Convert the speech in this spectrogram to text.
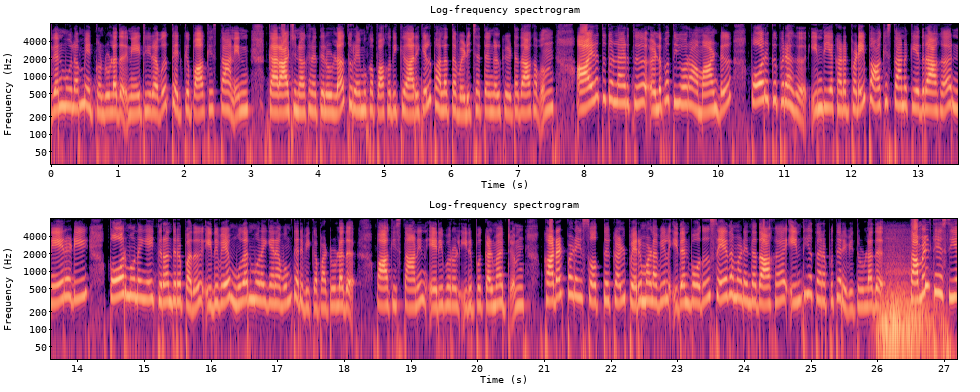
இதன் மூலம் மேற்கொண்டுள்ளது. நேற்றிரவு தெற்கு பாகிஸ்தானின் கராச்சி நகரத்தில் உள்ள துறைமுக பகுதிக்கு அருகில் பலத்த வெடிச்சத்தங்கள் கேட்டதாகவும் ஆயிரத்தி தொள்ளாயிரத்து எழுபத்தி ஓராம் ஆண்டு போருக்கு பிறகு இந்திய கடற்படை பாகிஸ்தானுக்கு எதிராக நேரடி போர் முனையை திறந்திருப்பது இதுவே முதன்முறை எனவும் தெரிவிக்கப்பட்டுள்ளது. பாகிஸ்தானின் எரிபொருள் இருப்புகள் மற்றும் கடற்படை அடிப்படை சொத்துக்கள் பெருமளவில் இதன்போது சேதமடைந்ததாக இந்திய தரப்பு தெரிவித்துள்ளது. தமிழ் தேசிய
